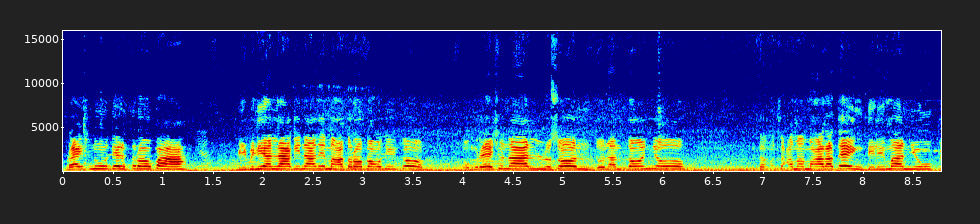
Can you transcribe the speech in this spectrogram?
Fried noodles, tropa. ah. Bibilihan lagi natin mga tropa ko dito. Congressional, Luzon, Don Antonio, sa, sa mga makarating, Diliman, UP.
